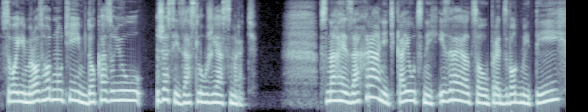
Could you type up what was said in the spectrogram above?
Svojím rozhodnutím dokazujú, že si zaslúžia smrť. V snahe zachrániť kajúcných Izraelcov pred zvodmi tých,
